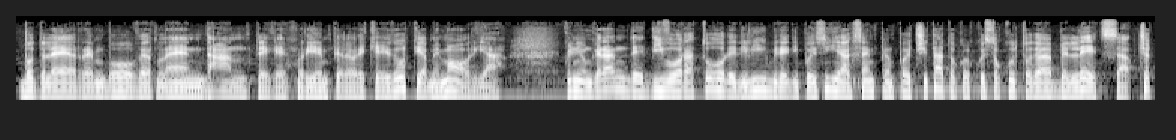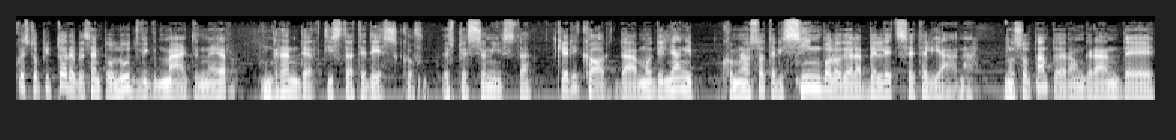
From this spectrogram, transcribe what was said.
Baudelaire, Rimbaud, Verlaine, Dante, che riempie le orecchie di tutti a memoria quindi un grande divoratore di libri e di poesia, sempre un po' eccitato con questo culto della bellezza. C'è questo pittore, per esempio Ludwig Madner, un grande artista tedesco, espressionista, che ricorda Modigliani come una sorta di simbolo della bellezza italiana. Non soltanto era un grande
